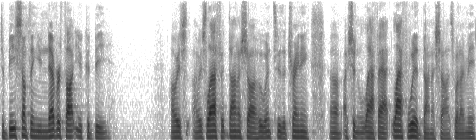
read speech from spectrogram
to be something you never thought you could be. I always, I always laugh at Donna Shaw, who went through the training. Uh, I shouldn't laugh at, laugh with Donna Shaw is what I mean.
